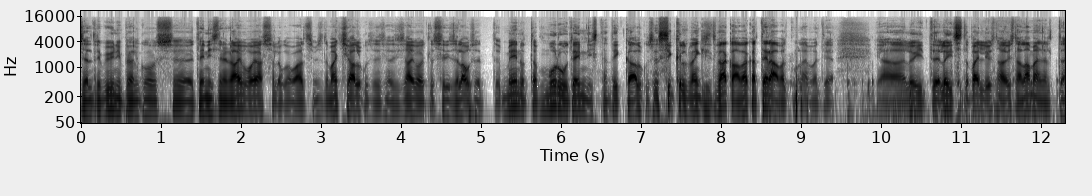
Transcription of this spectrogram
seal tribüüni peal koos äh, tennistreener Aivo Ojasaluga, vaatasime seda matši alguses ja siis Aivo ütles sellise lause, et meenutab murutennist, nad ikka alguses ikka mängisid väga-väga teravalt mõlemad ja ja lõid, lõid seda palli üsna, üsna lamedalt.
